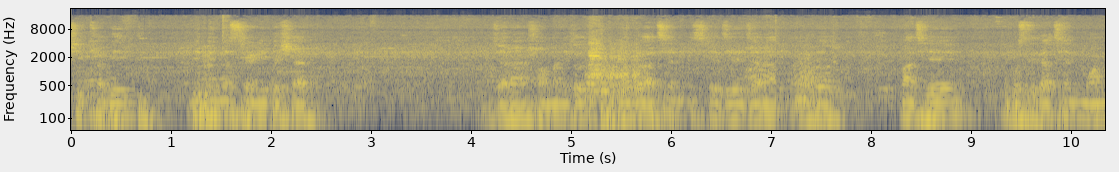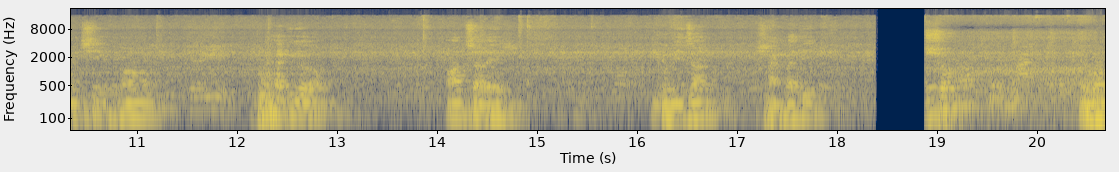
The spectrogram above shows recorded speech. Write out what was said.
শিক্ষাবিদ, বিভিন্ন শ্রেণি পেশার যারা সম্মানিত আছেন স্টেজে, যারা আমাদের মাঝে উপস্থিত আছেন ময়মনসিংহ বিভাগীয় অঞ্চলের গুণীজন, সাংবাদিক এবং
